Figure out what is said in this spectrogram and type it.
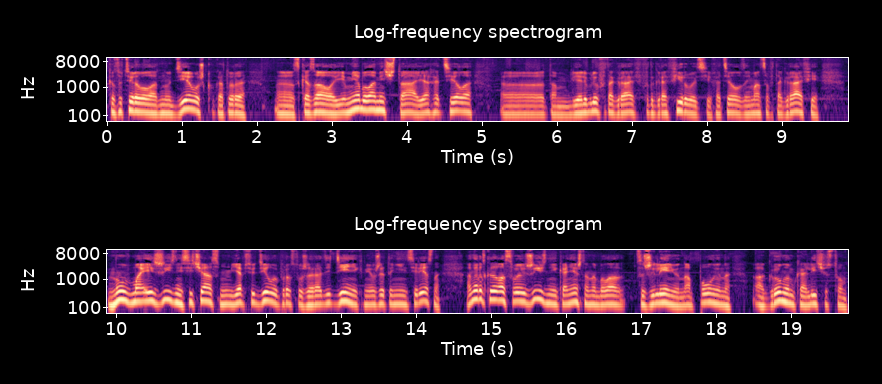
консультировал одну девушку, которая э, сказала, и у меня была мечта, я хотела, э, там, я люблю фотографии, фотографировать, и хотела заниматься фотографией. Но в моей жизни сейчас я все делаю просто уже ради денег, мне уже это не интересно. Она рассказала о своей жизни, и, конечно, она была, к сожалению, наполнена огромным количеством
